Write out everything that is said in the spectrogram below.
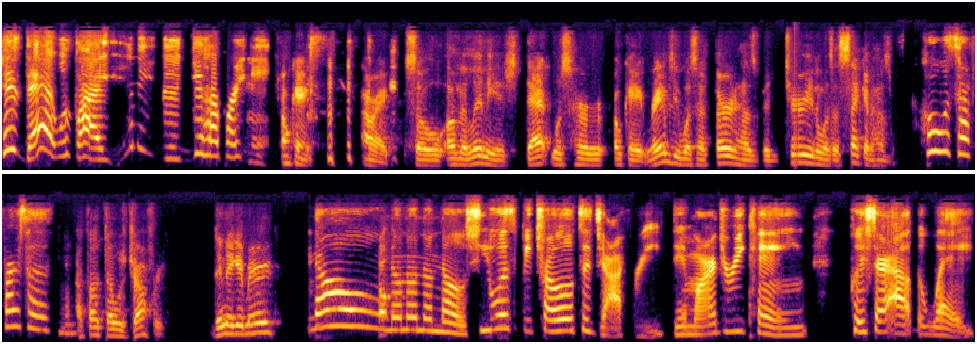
his dad was like, "You need to get her pregnant." Okay. All right. So on the lineage, that was her. Okay. Ramsay was her third husband. Tyrion was a second husband. Who was her first husband? I thought that was Joffrey. Didn't they get married? No, Oh. no, no, no, no. She was betrothed to Joffrey. Then Margaery came, pushed her out the way,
